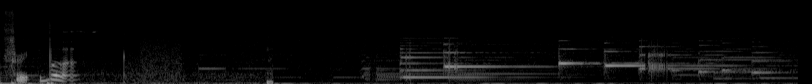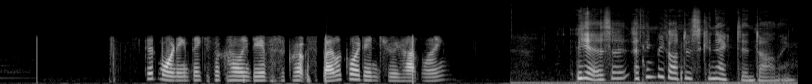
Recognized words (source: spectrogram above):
Free book. Good morning. Thank you for calling Davis and Crump Spinal Cord Injury Hotline. Yes, I, I think we got disconnected, darling.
